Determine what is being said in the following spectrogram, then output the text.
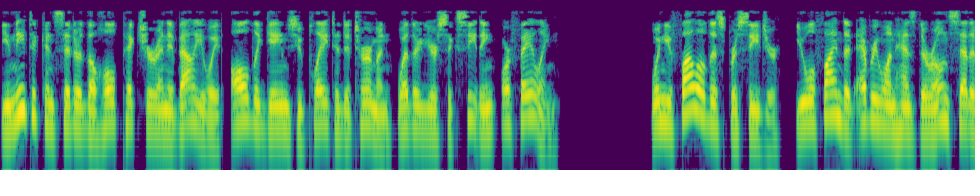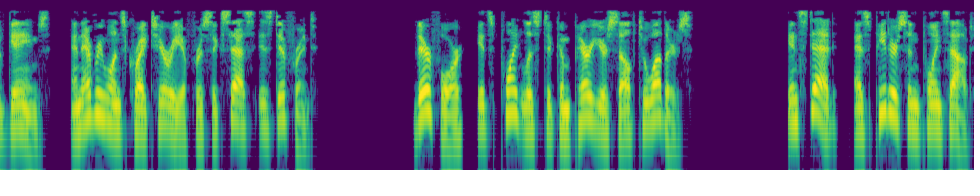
you need to consider the whole picture and evaluate all the games you play to determine whether you're succeeding or failing. When you follow this procedure, you will find that everyone has their own set of games, and everyone's criteria for success is different. Therefore, it's pointless to compare yourself to others. Instead, as Peterson points out,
